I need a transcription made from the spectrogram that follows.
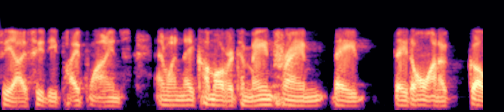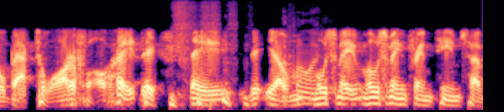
CI/CD pipelines, and when they come over to mainframe, they they don't want to go back to waterfall, right? They they, they you know oh, most main, most mainframe teams have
